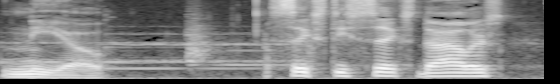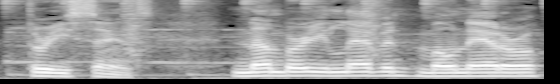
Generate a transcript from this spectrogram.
Neo, $66.03. Number 11, Monero,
